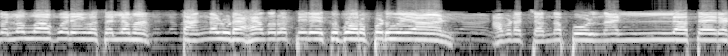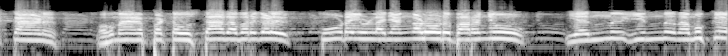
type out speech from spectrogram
സ്വല്ലല്ലാഹു അലൈഹി വസല്ലമ തങ്ങളുടെ ഹദറത്തിലേക്ക് പുറപ്പെടുകയാണ്. അവിടെ ചെന്നപ്പോൾ നല്ല തിരക്കാണ്. ബഹുമാനപ്പെട്ട ഉസ്താദ് അവറുകൾ കൂടെയുള്ള ഞങ്ങളോട് പറഞ്ഞു എന്ന് ഇന്ന് നമുക്ക്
